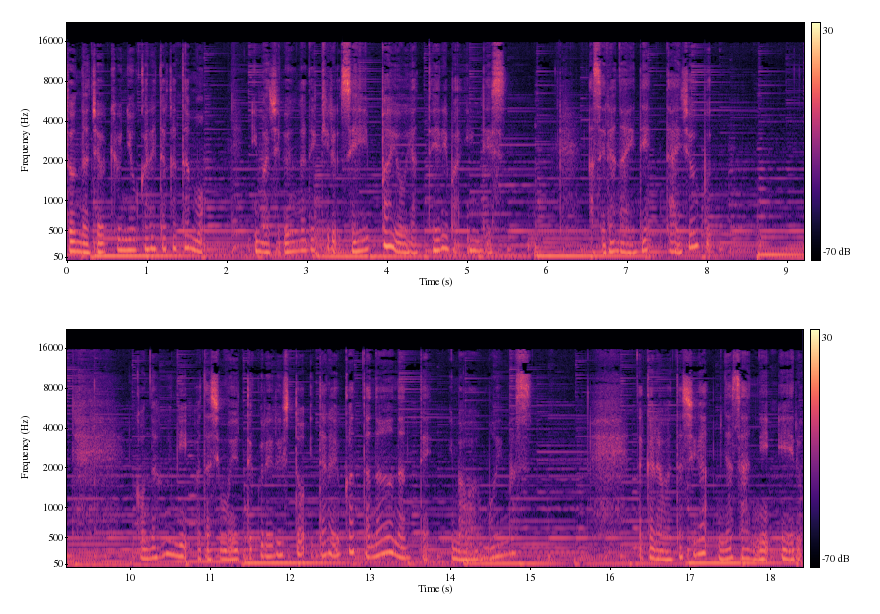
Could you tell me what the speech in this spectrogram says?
どんな状況に置かれた方も今自分ができる精一杯をやっていればいいんです。焦らないで大丈夫。こんな風に私も言ってくれる人いたらよかったなぁなんて今は思います。だから私が皆さんにエールを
